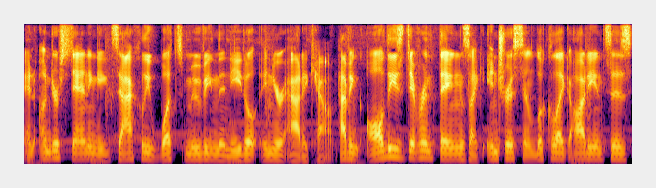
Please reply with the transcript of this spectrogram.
and understanding exactly what's moving the needle in your ad account. Having all these different things like interest and lookalike audiences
